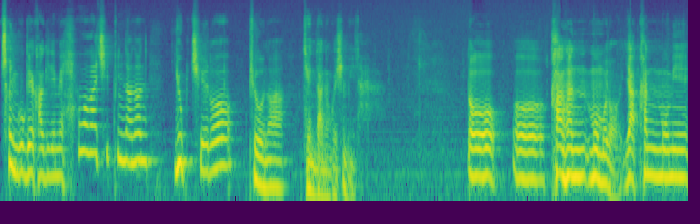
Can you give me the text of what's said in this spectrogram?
천국에 가게 되면 해와 같이 빛나는 육체로 변화된다는 것입니다. 또 어, 강한 몸으로 약한 몸이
